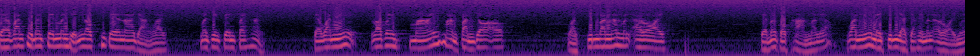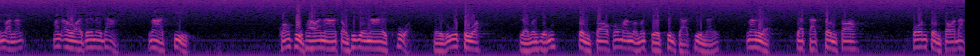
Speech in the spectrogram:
แต่วันที่มันเป็นมันเห็นเราพิจารณาอย่างไร มันจึงเป็นไปให้ แต่วันนี้เราไปหมายมั่นปั่นยอเอาว่ากินวันนั้นมันอร่อย แต่มันก็ผ่านมาแล้ว วันนี้ไม่กินอยากจะให้มันอร่อยเหมือนวันนั้น มันอร่อยไปไม่ได้ หน้าที่ ของผู้ภาวนาต้องพิจารณาให้ทั่วให้รู้ตัวแล้วมันเห็นต้นตอของมันว่ามันเกิดขึ้นจากที่ไหน นั่นแหละ จะตัดต้นตอโคนต้นตอได้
